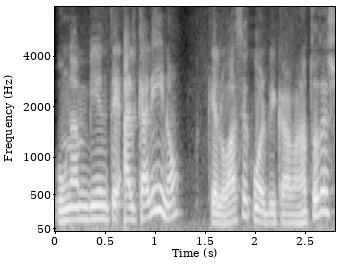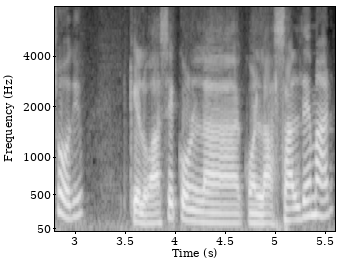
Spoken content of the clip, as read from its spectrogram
un ambiente alcalino, que lo hace con el bicarbonato de sodio, que lo hace con la, con la sal de mar,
